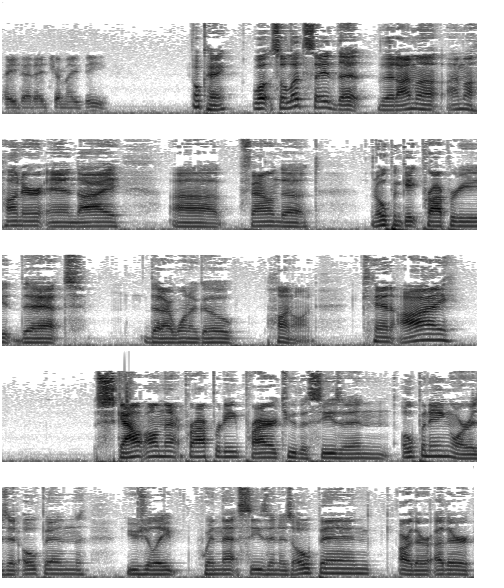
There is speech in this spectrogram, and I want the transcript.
paid that HMAV. Okay. Well, so let's say that that I'm a I'm a hunter and I uh, found a an open gate property that that I want to go hunt on. Can I scout on that property prior to the season opening, or is it open usually when that season is open? Are there other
